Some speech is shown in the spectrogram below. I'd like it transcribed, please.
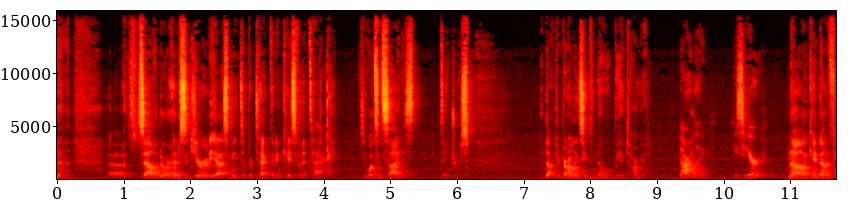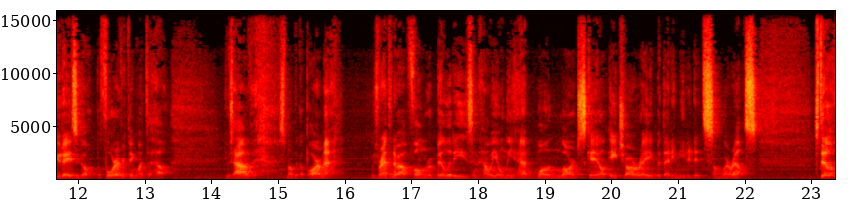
uh, Salvador, head of security, asked me to protect it in case of an attack. See, what's inside is dangerous. Dr. Darling seemed to know it would be a target. Darling, he's here? No, he came down a few days ago, before everything went to hell. He was out of it. Smelled like a bar mat. He was ranting about vulnerabilities and how he only had one large-scale HRA, but that he needed it somewhere else. Still,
